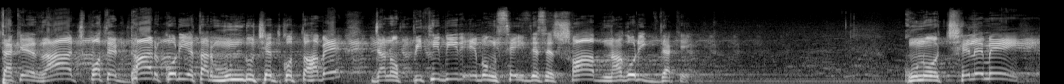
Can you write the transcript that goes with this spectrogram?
তাকে রাজপথে দাঁড় করিয়ে তার মুন্ডু ছেদ করতে হবে, যেন পৃথিবীর এবং সেই দেশের সব নাগরিক দেখে। কোনো ছেলে মেয়ে,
